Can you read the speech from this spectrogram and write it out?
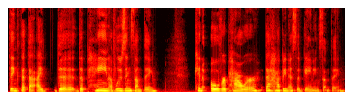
think that that I, the the pain of losing something can overpower the happiness of gaining something.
